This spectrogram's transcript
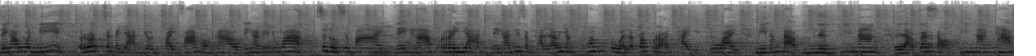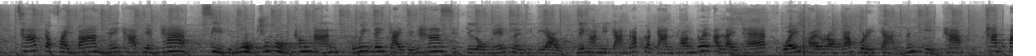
นะคะวันนี้รถจักรยานยนต์ไฟฟ้าของเรานะคะเรียกได้ว่าสะดวกสบายนะคะประหยัดนะคะที่สำคัญแล้วยังคล่องตัวแล้วก็ปลอดภัยอีกด้วย มีทั้งแบบ1ที่ที่นั่ง แล้วก็ 2 ที่นั่งค่ะชาร์จกับไฟบ้านนะคะเพียงแค่ 4-6 ชั่วโมงเท่านั้น วิ่งได้ไกลถึง 50 กิโลเมตรเลยทีเดียวนะคะมีการรับประกันพร้อมด้วยอะไหล่แท้ ไว้คอยรองรับบริการนั่นเองค่ะ ถัดไป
